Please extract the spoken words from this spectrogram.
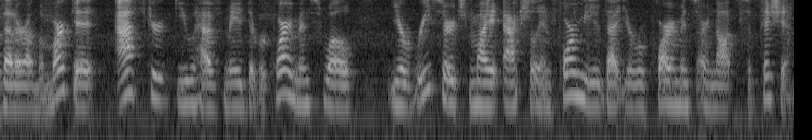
that are on the market, after you have made the requirements, well, your research might actually inform you that your requirements are not sufficient.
